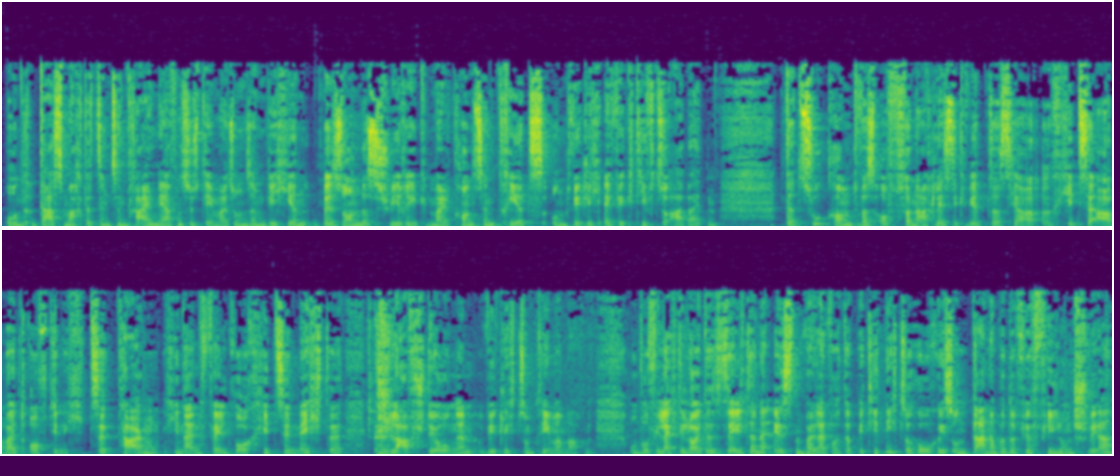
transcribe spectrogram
Und das macht jetzt im zentralen Nervensystem, also unserem Gehirn, besonders schwierig, mal konzentriert und wirklich effektiv zu arbeiten. Dazu kommt, was oft vernachlässigt wird, dass ja Hitzearbeit oft in Hitzetagen hineinfällt, wo auch Hitzenächte Schlafstörungen wirklich zum Thema machen. Und wo vielleicht die Leute seltener essen, weil einfach der Appetit nicht so hoch ist und dann aber dafür viel und schwer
